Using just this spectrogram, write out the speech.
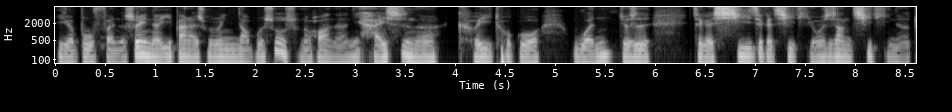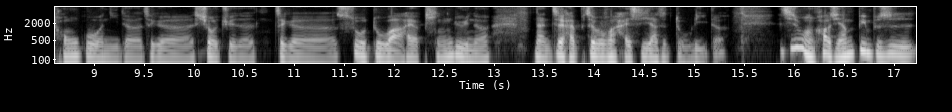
一个部分。所以呢，一般来说，如果你脑部受损的话呢，你还是呢可以透过闻，就是。这个吸这个气体，或是让气体呢通过你的这个嗅觉的这个速度啊，还有频率呢，那这还这部分还是一样是独立的。其实我很好奇，他们并不是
